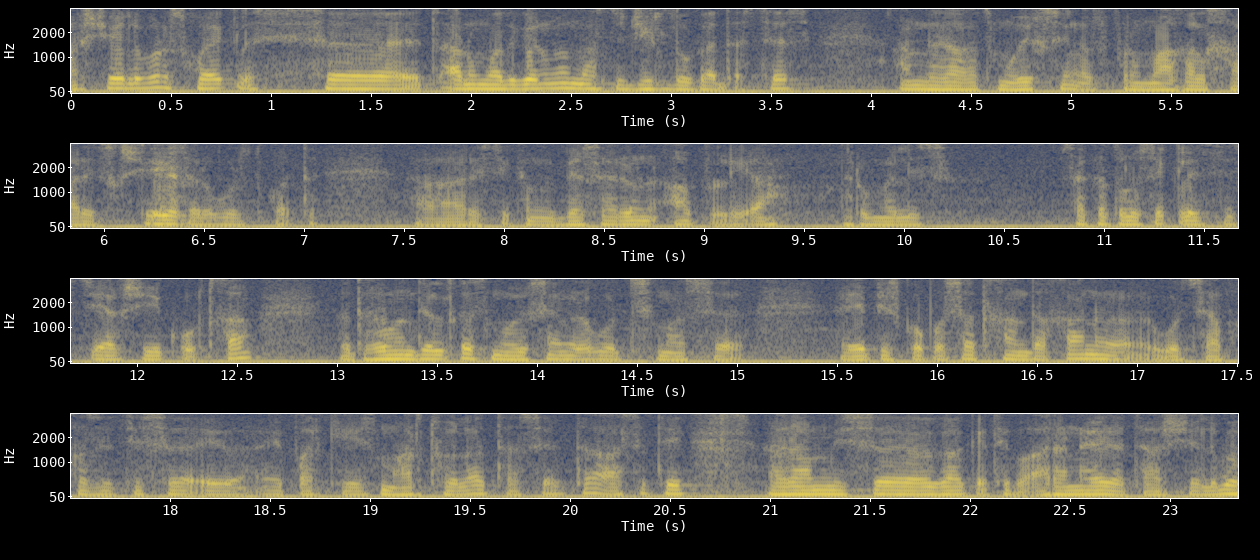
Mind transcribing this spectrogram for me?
არ შეიძლება რომ სხვა ეკლესიის წარმომადგენელმა მას ჯილდო გადასცეს, ან რაღაც მოიხსენოს უფრო მაღალ ხარისხში, ესე როგორც თქვა, არის იქ ბესარიონ აპლია, რომელიც საქართველოს ეკლესიის წიაღში იკურთხა და დღევანდელ დღეს მოიხსენა როგორც მას ეპისკოპოსად ხანდახან როგორც აფხაზეთის ეპარქიის მართველად ასე და ასეთი რამის გაკეთება არანაირად არ შეიძლება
